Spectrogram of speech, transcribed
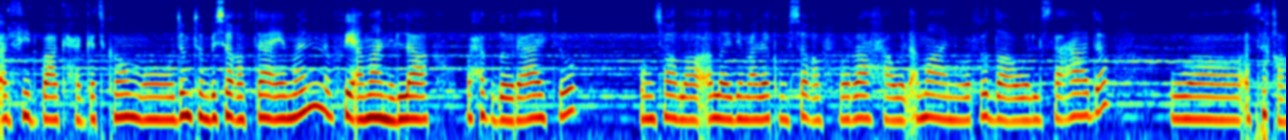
الفيدباك حقتكم. ودمتم بشغف دائما وفي أمان الله وحفظه ورعايته وإن شاء الله الله يديم عليكم الشغف والراحة والأمان والرضا والسعادة والثقة.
